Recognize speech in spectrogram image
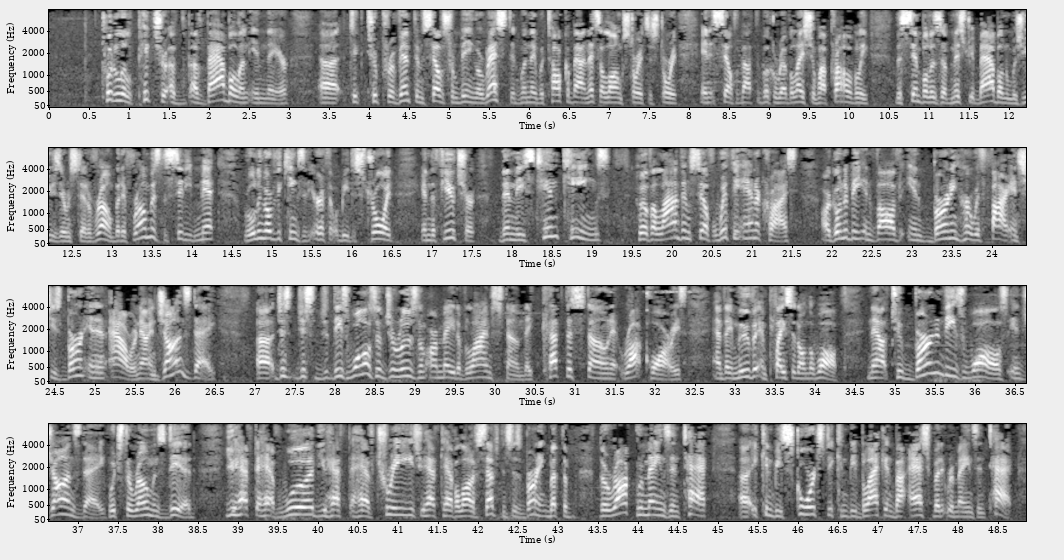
put a little picture of, of Babylon in there uh, to, to prevent themselves from being arrested when they would talk about, and that's a long story, it's a story in itself about the book of Revelation, why probably the symbolism of Mystery Babylon was used there instead of Rome. But if Rome is the city meant ruling over the kings of the earth that will be destroyed in the future, then these ten kings who have aligned themselves with the Antichrist are going to be involved in burning her with fire, and she's burned in an hour. Now, in John's day, uh, just, just these walls of Jerusalem are made of limestone. They cut the stone at rock quarries and they move it and place it on the wall. Now, to burn these walls in John's day, which the Romans did, you have to have wood, you have to have trees, you have to have a lot of substances burning, but the, the rock remains intact. Uh, it can be scorched, it can be blackened by ash, but it remains intact.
